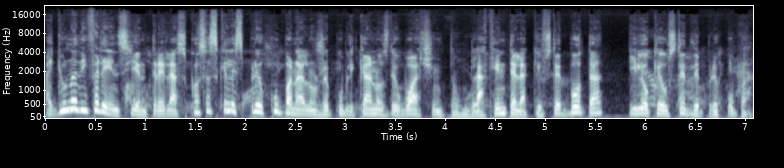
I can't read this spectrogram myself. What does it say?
Hay una diferencia entre las cosas que les preocupan a los republicanos de Washington, la gente a la que usted vota, y lo que a usted le preocupa.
